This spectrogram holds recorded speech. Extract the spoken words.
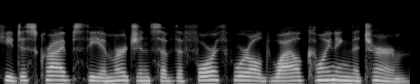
he describes the emergence of the Fourth World while coining the term.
